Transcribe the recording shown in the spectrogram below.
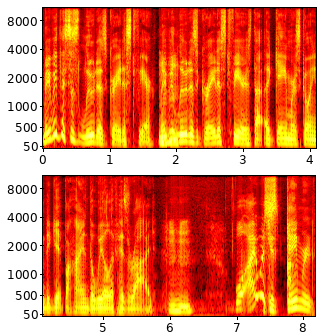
Maybe this is Luda's greatest fear. Maybe Mm-hmm. Luda's greatest fear is that a gamer's going to get behind the wheel of his ride. Mm-hmm. well, I was Because gamers.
